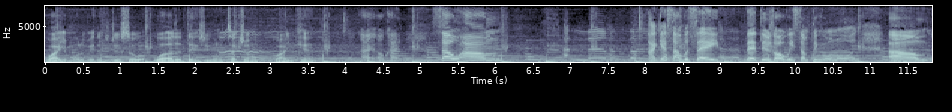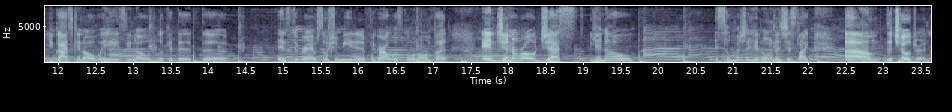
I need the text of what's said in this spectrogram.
why you're motivated to do so? What other things you want to touch on while you can? Okay, okay. So um, I guess I would say that there's always something going on. Um, you guys can always you know look at the the Instagram, social media to figure out what's going on. But in general, just, you know, it's so much to hit on. It's just like um, the children.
